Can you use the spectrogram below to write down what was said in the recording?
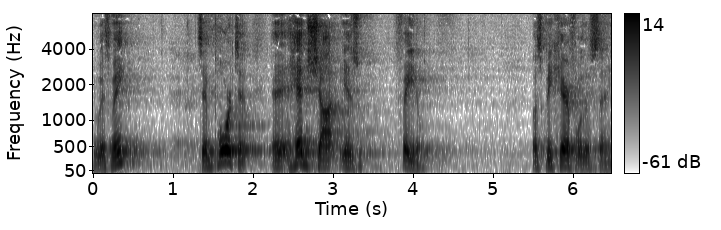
You with me? It's important. A headshot is fatal. Let's be careful with this thing.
